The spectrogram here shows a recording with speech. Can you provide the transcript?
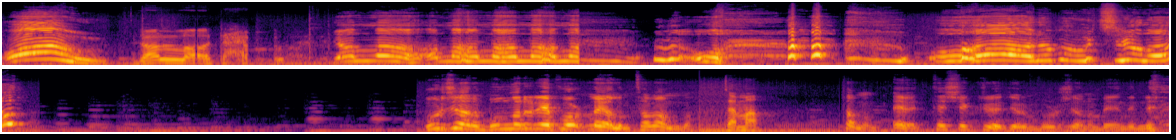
Wow! Yallah tehabbül. Yallah Allah Allah Allah Allah. Oha. Oha araba uçuyor lan. Burcu Hanım bunları reportlayalım tamam mı? Tamam. Tamam evet teşekkür ediyorum Burcu Hanım beni dinle.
